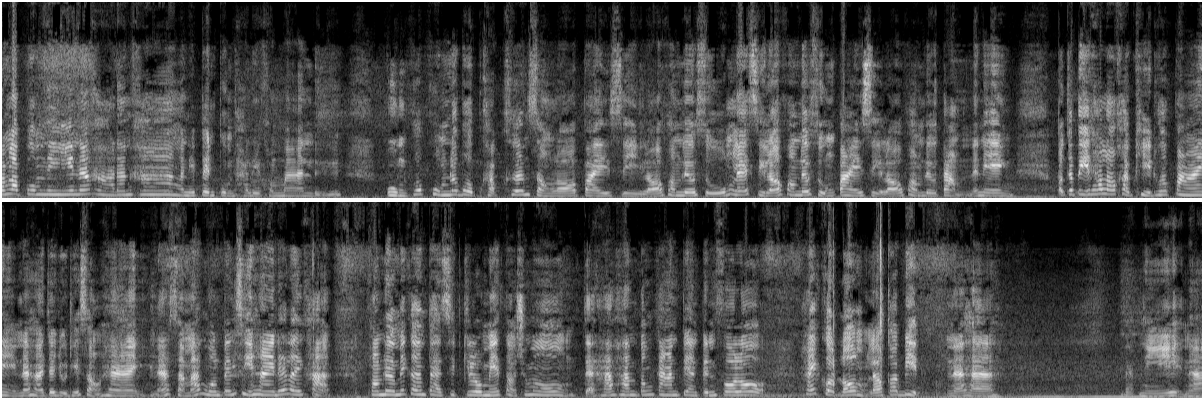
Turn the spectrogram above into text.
สำหรับปุ่มนี้นะคะ ด้านข้าง อันนี้เป็นปุ่มทะเลคอมมานหรือปุ่มควบคุมระบบขับเคลื่อน 2 ล้อไป 4 ล้อความเร็วสูง และ 4 ล้อความเร็วสูงไป 4 ล้อความเร็วต่ำนั่นเอง ปกติถ้าเราขับขี่ทั่วไปนะคะ จะอยู่ที่2ไฮนะสามารถหมุนเป็น4ไฮได้เลยค่ะ ความเร็วไม่เกิน 80 กิโลเมตรต่อชั่วโมง แต่ถ้าท่านต้องการเปลี่ยนเป็นโฟโลให้กดลงแล้วก็บิดนะคะ แบบนี้นะ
